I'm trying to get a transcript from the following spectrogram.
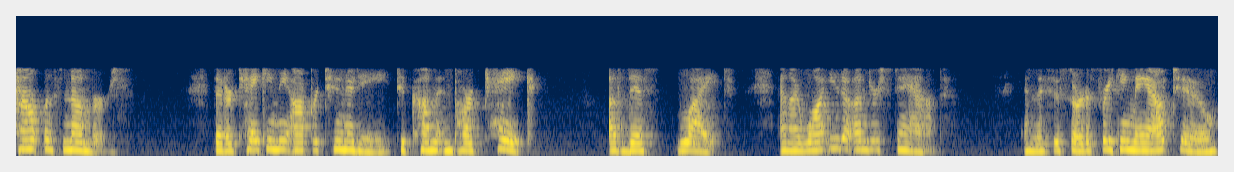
countless numbers that are taking the opportunity to come and partake of this light. And I want you to understand, and this is sort of freaking me out too,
